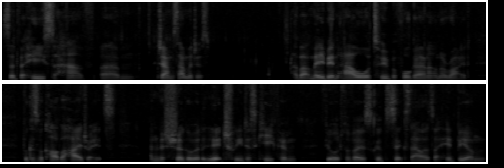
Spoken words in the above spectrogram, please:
Said that he used to have um, jam sandwiches about maybe an hour or two before going out on a ride, because the carbohydrates and the sugar would literally just keep him fueled for those good six hours that he'd be on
